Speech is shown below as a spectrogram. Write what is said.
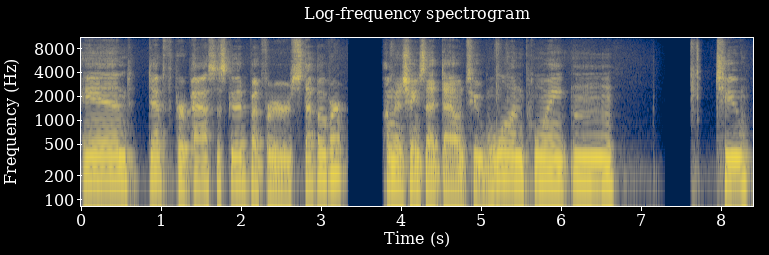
and depth per pass is good, but for step over, I'm going to change that down to 1. Point, mm, two.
